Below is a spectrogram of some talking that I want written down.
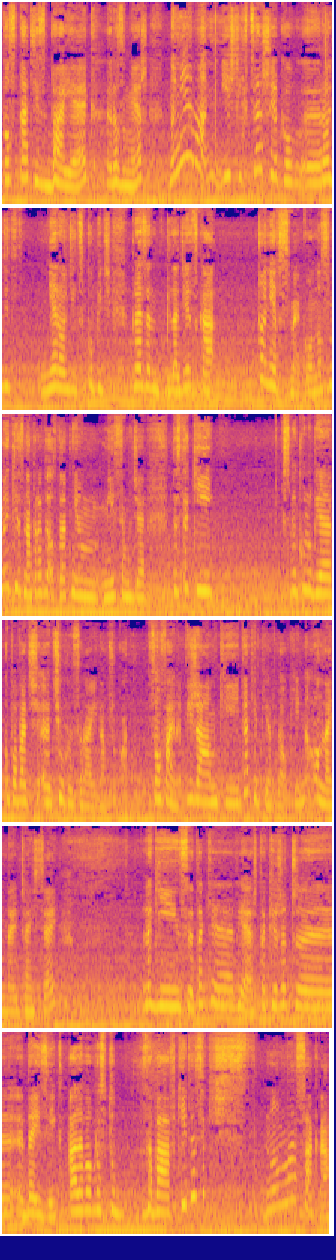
postaci z bajek, rozumiesz? No nie ma, jeśli chcesz jako e, rodzic, nie rodzic, kupić prezent dla dziecka, to nie w smyku. No smyk jest naprawdę ostatnim miejscem, gdzie to jest taki w smyku lubię kupować e, ciuchy z Rai na przykład. Są fajne piżamki, takie pierdołki, no online najczęściej. Leginsy, takie wiesz, takie rzeczy basic, ale po prostu zabawki to jest jakiś, no masakra.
